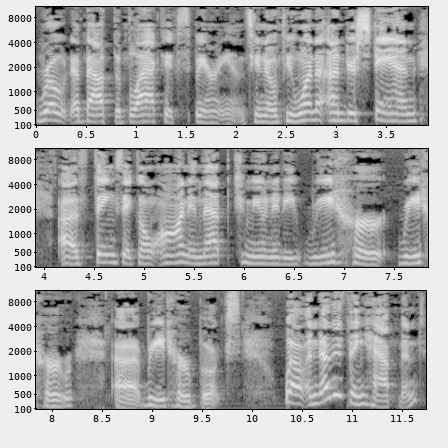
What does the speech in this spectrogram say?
wrote about the black experience, you know, if you want to understand uh, things that go on in that community, read her, read her, uh, read her books. Well, another thing happened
